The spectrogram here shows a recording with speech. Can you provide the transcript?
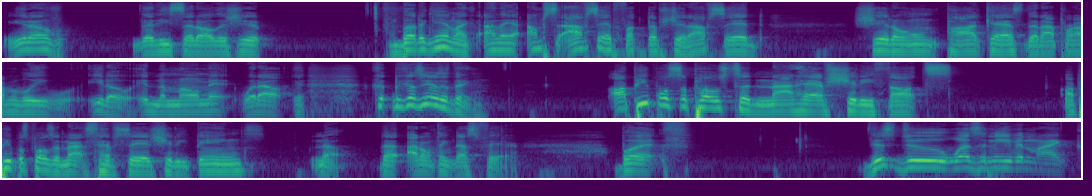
you know, that he said all this shit. But again, like I think I'm, I've said fucked up shit. I've said shit on podcasts that I probably, you know, in the moment without, because here's the thing. Are people supposed to not have shitty thoughts? Are people supposed to not have said shitty things? No, that I don't think that's fair. But this dude wasn't even like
